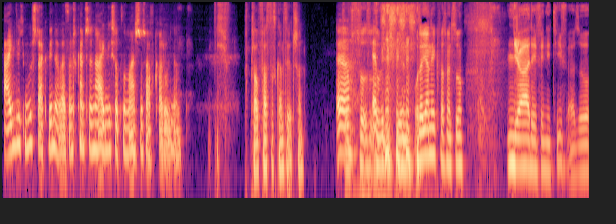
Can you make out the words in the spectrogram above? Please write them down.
eigentlich nur stark gewinnen, weil sonst kannst du dann eigentlich schon zur Meisterschaft gratulieren. Ich glaube fast, das kannst du jetzt schon. Äh, so, so, so, so wie die spielen. Oder Yannick, was meinst du? Ja, definitiv. Also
